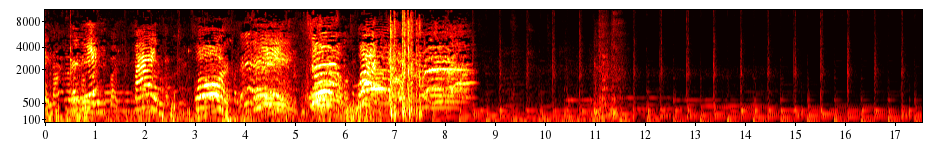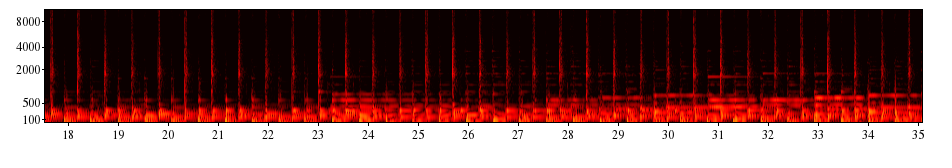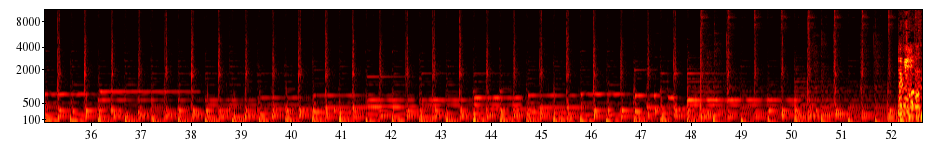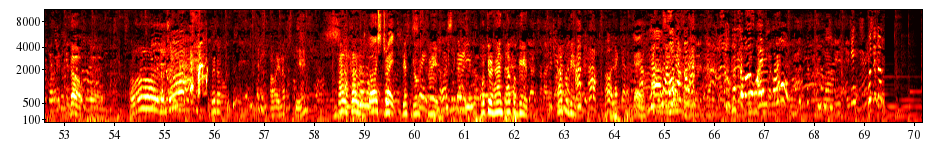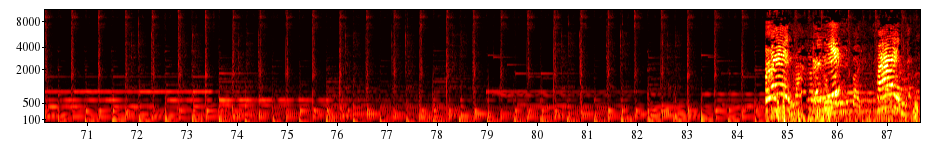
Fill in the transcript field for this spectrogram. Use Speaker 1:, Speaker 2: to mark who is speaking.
Speaker 1: Okay. Ready? Five,
Speaker 2: Okay, go. Oh, wait up. Okay, not spin. Kala, kala.
Speaker 3: Go straight.
Speaker 2: Just go straight. Put your hand up a bit. Up a bit.
Speaker 3: Oh, like that. Okay.
Speaker 1: Put it up. Okay. Ready? Five,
